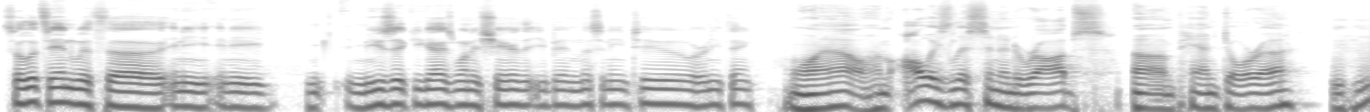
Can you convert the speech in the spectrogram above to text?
So let's end with uh, any any m- music you guys want to share that you've been listening to or anything. Wow, I'm always listening to Rob's um, Pandora. Mm-hmm.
